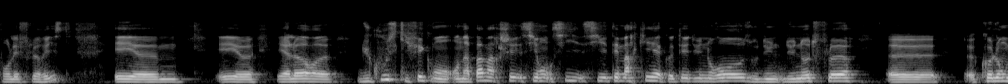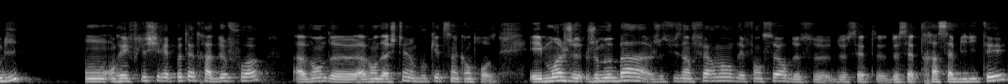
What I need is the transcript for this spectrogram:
pour les fleuristes. Et, et, et, alors, du coup, ce qui fait qu'on n'a pas marché, si, on, si, si était marqué à côté d'une rose ou d'une autre fleur Colombie, on réfléchirait peut-être à deux fois avant d'acheter un bouquet de 50 roses. Et moi, je, me bats, je suis un fervent défenseur de, ce, de, cette, de cette traçabilité.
